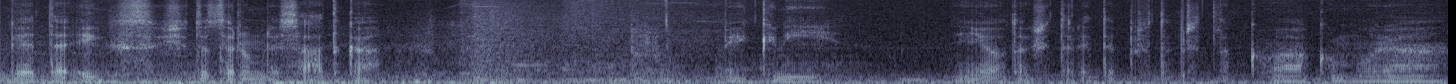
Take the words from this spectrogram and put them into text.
GTX 670. Pěkný. Jo, takže tady je prostě přetlaková komora.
